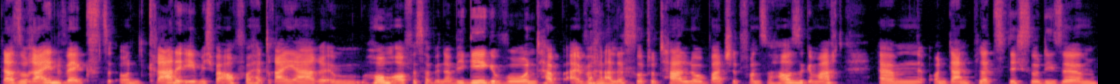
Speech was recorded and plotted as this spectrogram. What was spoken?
da so reinwächst. Und gerade eben, ich war auch vorher drei Jahre im Homeoffice, habe in der WG gewohnt, habe einfach ja. alles so total low budget von zu Hause gemacht. Ähm, und dann plötzlich so diese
